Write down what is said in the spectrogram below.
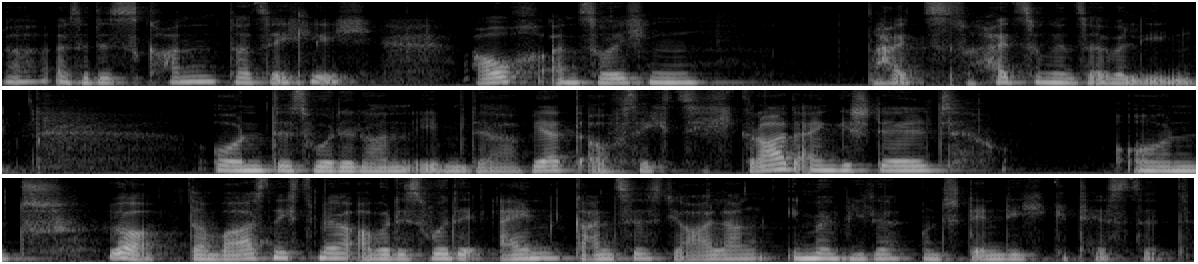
Ja, also das kann tatsächlich auch an solchen Heiz Heizungen selber liegen. Und es wurde dann eben der Wert auf 60 Grad eingestellt. Und ja, dann war es nichts mehr, aber das wurde ein ganzes Jahr lang immer wieder und ständig getestet.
